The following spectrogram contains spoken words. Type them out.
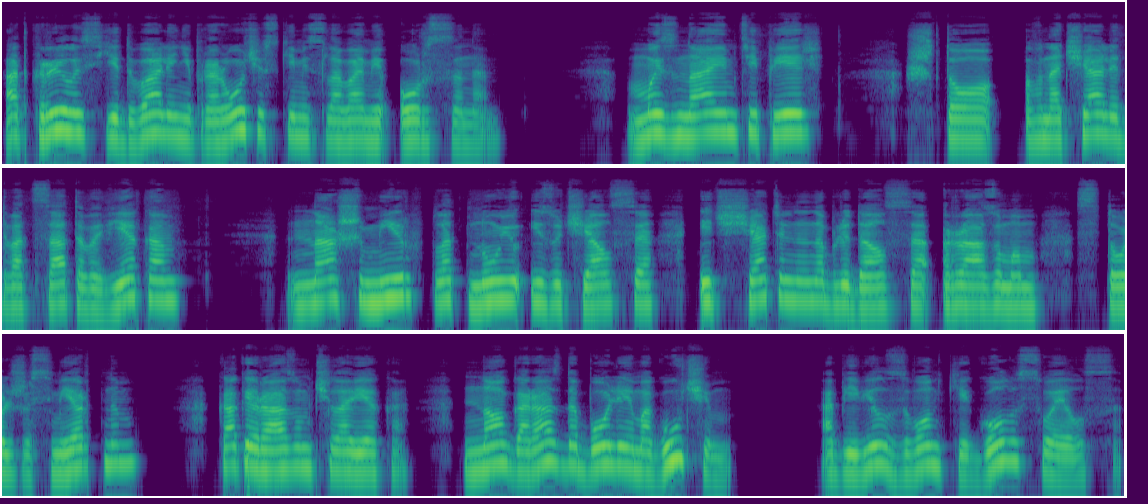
открылась едва ли не пророческими словами Орсона. «Мы знаем теперь, что в начале XX века наш мир вплотную изучался и тщательно наблюдался разумом столь же смертным, как и разум человека, но гораздо более могучим, — объявил звонкий голос Уэлса.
